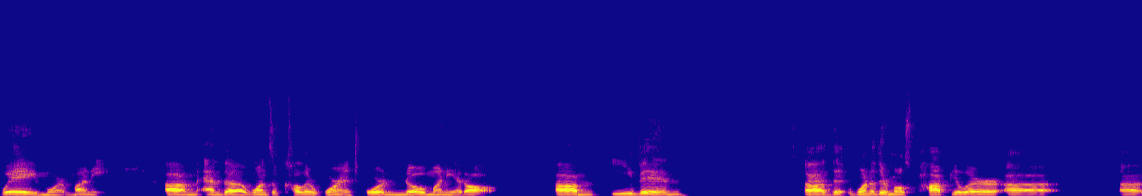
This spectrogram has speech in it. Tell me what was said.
way more money um and the ones of color weren't or no money at all. Um even uh the, one of their most popular uh uh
